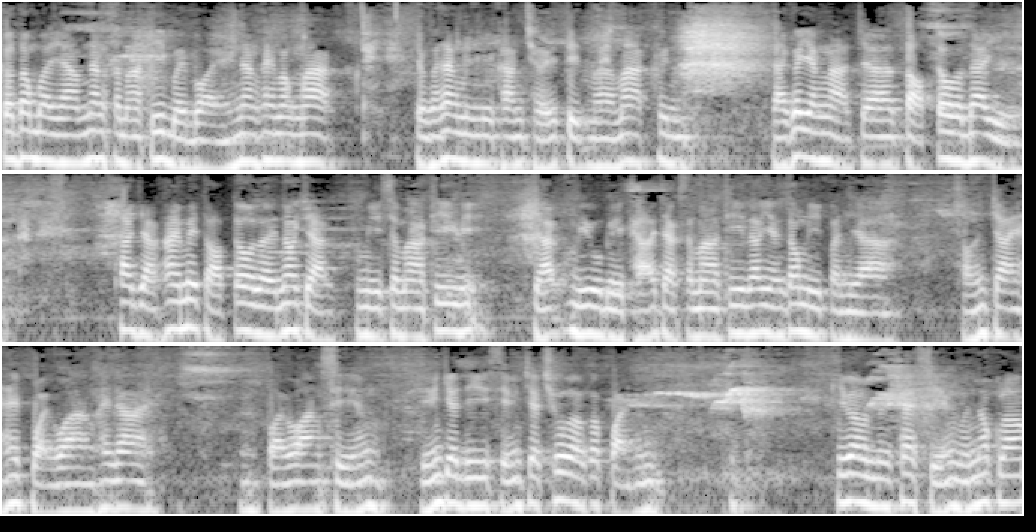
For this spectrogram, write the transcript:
ก็ต้องพยายามนั่งสมาธิบ่อยๆ นั่งให้มากๆจนกระทั่งมันมีความเฉยติดมามากขึ้น แต่ก็ยังอาจจะตอบโต้ได้อยู่ ถ้าอยากให้ไม่ตอบโต้เลย นอกจากมีสมาธิอยากมีอุเบกขาจากสมาธิแล้วยังต้องมีปัญญาสอนใจให้ปล่อยวางให้ได้ ปล่อยวางเสียง เสียงจะดีเสียงจะชั่วก็ปล่อยมันคิดว่ามันเป็นแค่เสียงเหมือนนกร้อง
